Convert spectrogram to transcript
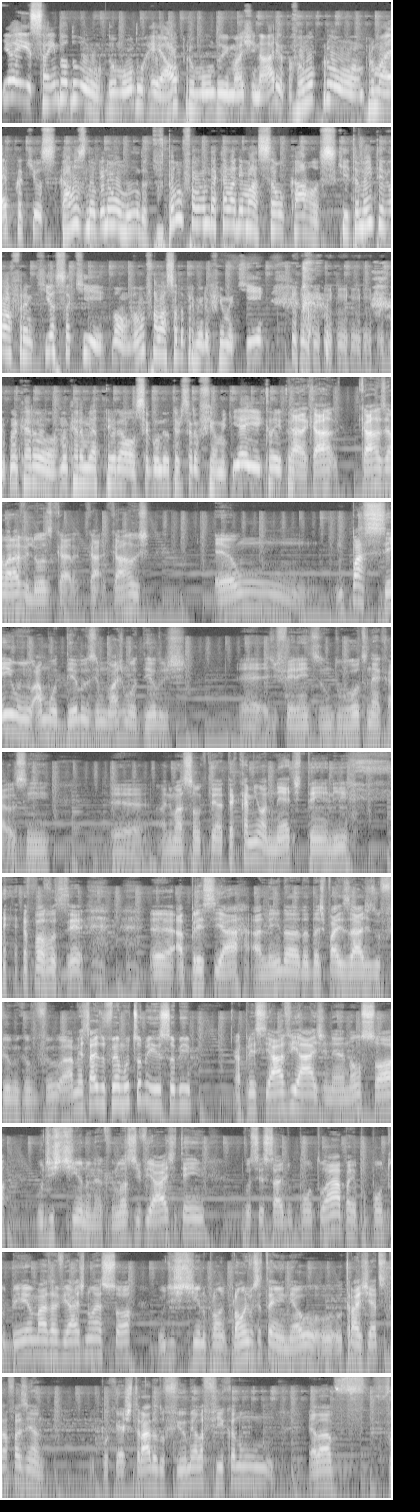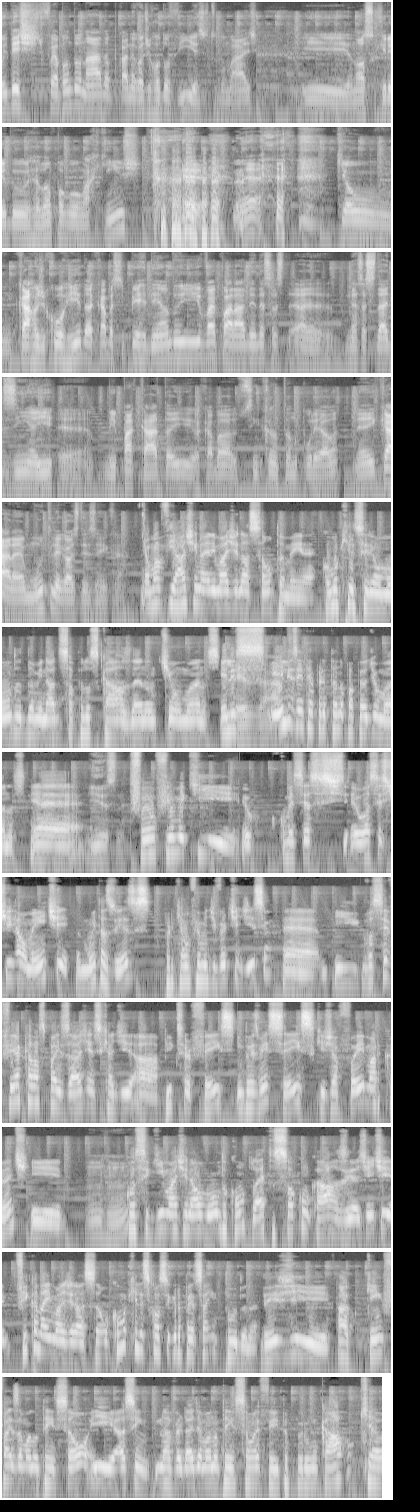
E aí, saindo do, do mundo real pro mundo imaginário, vamos pro, pra uma época que os carros dominam o mundo. Estamos falando daquela animação Carros, que também teve uma franquia, só que, bom, vamos falar só do primeiro filme aqui. não, quero, não quero me ater ao segundo e ao terceiro filme. E aí, Cleiton? Cara, Car Carros é maravilhoso, cara. Ca- Carros é um, um passeio a modelos e mais modelos é, diferentes um do outro, né, cara? Assim, é, animação que tem até caminhonete tem ali pra você é, apreciar, além da- da- das paisagens do filme, que o filme. A mensagem do filme é muito sobre isso, sobre apreciar a viagem, né? Não só o destino, né? Porque o lance de viagem tem você sai do ponto A para ir pro ponto B, mas a viagem não é só o destino para onde, onde você está indo, é o, o, o trajeto que você está fazendo. Porque a estrada do filme ela fica num. Ela foi, deix... foi abandonada por causa do negócio de rodovias e tudo mais. E o nosso querido Relâmpago Marquinhos, né? Que é um carro de corrida, acaba se perdendo e vai parar dentro dessa, eh, nessa cidadezinha aí, é, meio pacata, e acaba se encantando por ela, né? E, cara, é muito legal esse desenho, cara. É uma viagem na imaginação também, né? Como que seria um mundo dominado só pelos carros, né? Não tinham humanos. Eles, eles interpretando o papel de humanos. É... Isso, né? Foi um filme que eu comecei a assistir, eu assisti realmente muitas vezes, porque é um filme divertidíssimo. É, e você vê aquelas paisagens que a, a Pixar fez em 2006, que já foi marcante e Uhum. Conseguir imaginar um mundo completo só com carros. E a gente fica na imaginação como que eles conseguiram pensar em tudo, né? Desde ah, quem faz a manutenção e assim, na verdade a manutenção é feita por um carro que é,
